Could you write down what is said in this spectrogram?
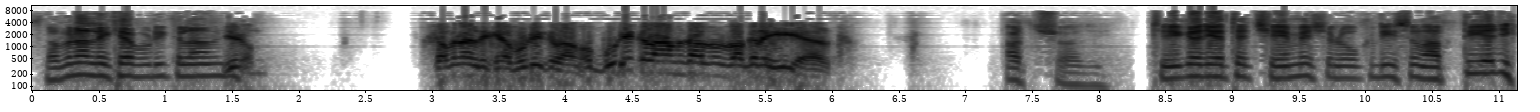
ਸਭਨਾ ਲਿਖਿਆ ਬੁੜੀ ਕਲਾਮ ਜੀ? ਸਭਨਾ ਲਿਖਿਆ ਬੁੜੀ ਕਲਾਮ। ਉਹ ਬੁੜੀ ਕਲਾਮ ਦਾ ਵਗ ਰਹੀ ਹੈ ਅਰਥ। ਅੱਛਾ ਜੀ। ਠੀਕ ਹੈ ਜੀ ਇੱਥੇ 6ਵੇਂ ਸ਼ਲੋਕ ਦੀ ਸਮਾਪਤੀ ਹੈ ਜੀ।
